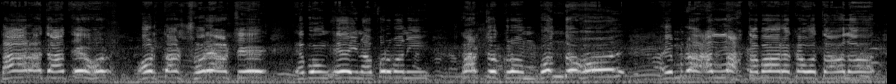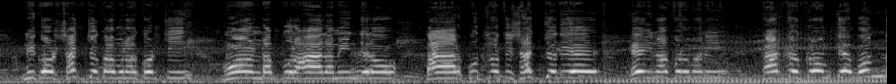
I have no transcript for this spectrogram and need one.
তারা যাতে হর- অর্থাৎ সরে আসে এবং এই নাফরমানি কার্যক্রম বন্ধ হয়। আমরা আল্লাহ তাআলার নিকট সাহায্য কামনা করছি। মহান রাব্বুল আলামিন যেন তার কুদরতি সাহায্য দিয়ে এই নাফরমানি কার্যক্রমকে বন্ধ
